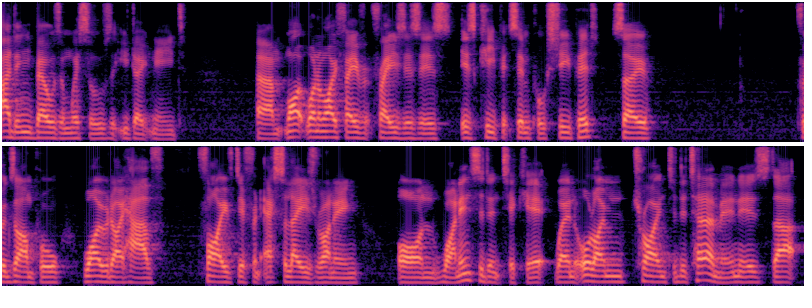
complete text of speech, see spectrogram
adding bells and whistles that you don't need. Um, my, one of my favorite phrases is, is keep it simple, stupid. So for example, why would I have five different SLAs running on one incident ticket when all I'm trying to determine is that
